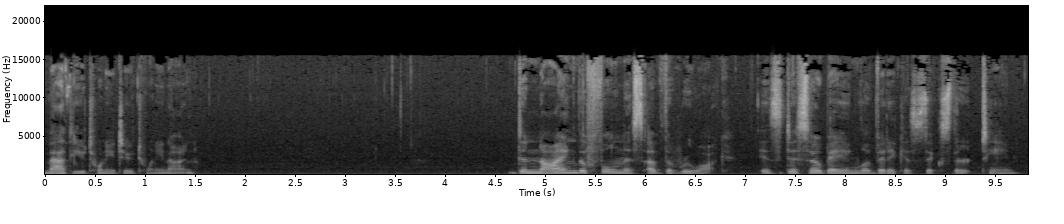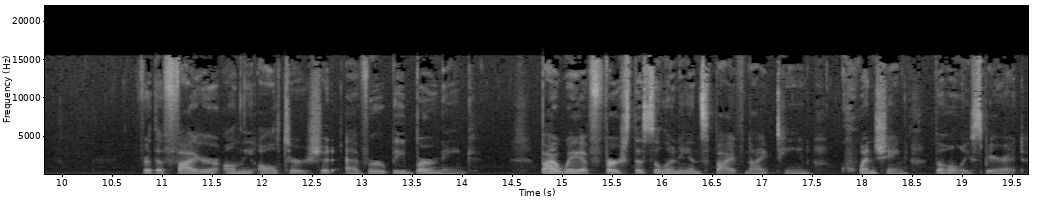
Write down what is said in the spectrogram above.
Matthew 22 29. Denying the fullness of the Ruach is disobeying Leviticus 6:13. For the fire on the altar should ever be burning, by way of 1 Thessalonians 5:19, quenching the Holy Spirit.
